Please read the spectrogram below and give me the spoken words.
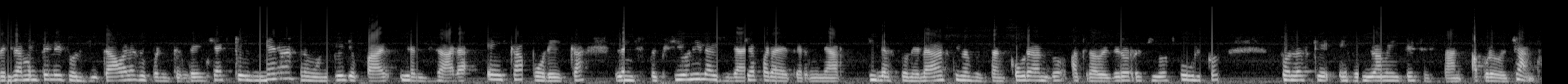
precisamente le solicitaba a la superintendencia que viniera al municipio de Yopal y realizara ECA por ECA la inspección y la vigilancia para determinar si las toneladas que nos están cobrando a través de los recibos públicos son las que efectivamente se están aprovechando.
